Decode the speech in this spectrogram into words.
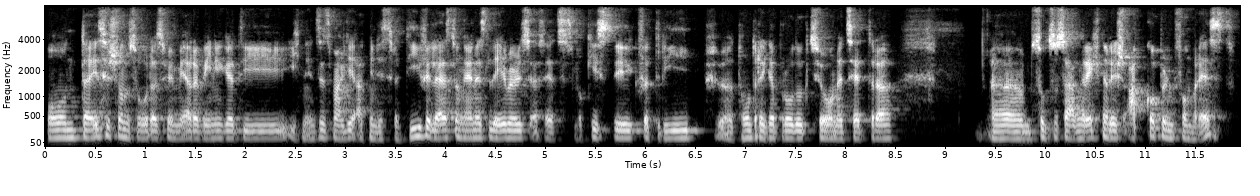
Und da ist es schon so, dass wir mehr oder weniger die, ich nenne es jetzt mal die administrative Leistung eines Labels, also jetzt Logistik, Vertrieb, äh, Tonträgerproduktion etc., äh, sozusagen rechnerisch abkoppeln vom Rest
